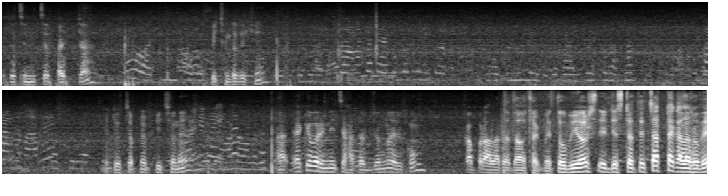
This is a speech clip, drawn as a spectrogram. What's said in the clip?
এটা হচ্ছে নিচের পাইপটা। পিছনটা দেখি। এটা হচ্ছে আপনার পিছনে। আর একেবারে নিচে হাতার জন্য এরকম কাপড় আলাদা দেওয়া থাকবে। তো বিয়ার্স এই ড্রেসটাতে চারটা কালার হবে।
